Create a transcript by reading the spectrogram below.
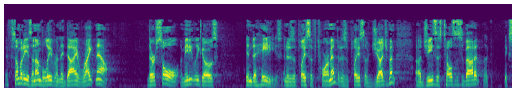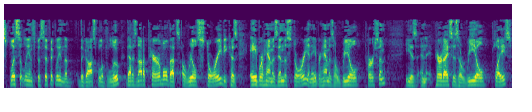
if somebody is an unbeliever and they die right now, their soul immediately goes into Hades. And it is a place of torment. It is a place of judgment. Uh, Jesus tells us about it uh, explicitly and specifically in the, the Gospel of Luke. That is not a parable. That's a real story because Abraham is in the story and Abraham is a real person. He is, and paradise is a real place,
